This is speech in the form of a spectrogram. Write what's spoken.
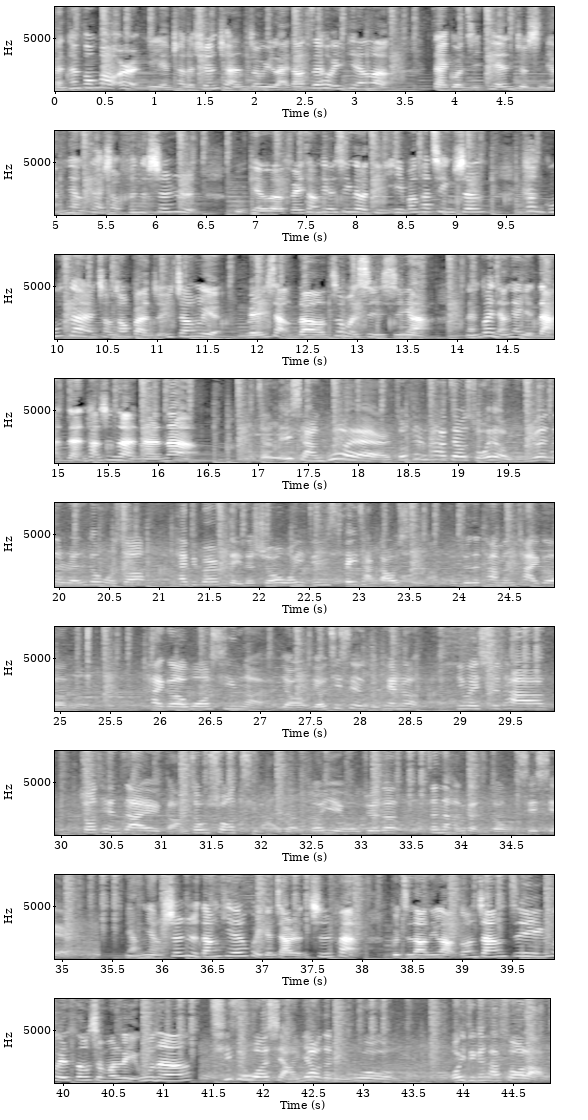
反贪风暴二一连串的宣传终于来到最后一天了，再过几天就是娘娘蔡少芬的生日，古天乐非常贴心的提议帮她庆生。看古仔常常板着一张脸，没想到这么细心啊，难怪娘娘也大赞他是暖男呐。真没想过哎，昨天他叫所有影院的人跟我说 Happy Birthday 的时候，我已经非常高兴了。我觉得他们太个。太个窝心了，尤尤其是古天乐，因为是他昨天在广州说起来的，所以我觉得真的很感动，谢谢。娘娘生日当天会跟家人吃饭，不知道你老公张晋会送什么礼物呢？其实我想要的礼物。我已经跟他说了，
